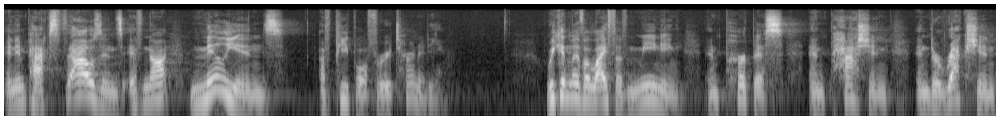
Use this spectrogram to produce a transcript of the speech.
and impacts thousands, if not millions, of people for eternity. We can live a life of meaning and purpose and passion and direction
